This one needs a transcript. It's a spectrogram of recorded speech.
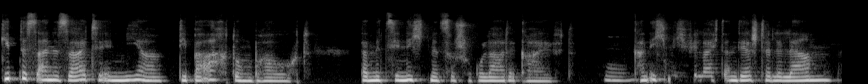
Gibt es eine Seite in mir, die Beachtung braucht, damit sie nicht mehr zur Schokolade greift? Hm. Kann ich mich vielleicht an der Stelle lernen,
